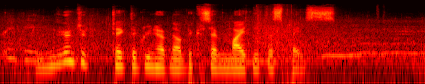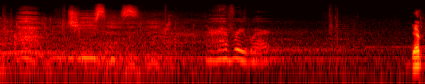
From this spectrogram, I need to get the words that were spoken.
creepy. I'm going to take the green herb now because I might need the space. Oh, Jesus. They're everywhere. Yep.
